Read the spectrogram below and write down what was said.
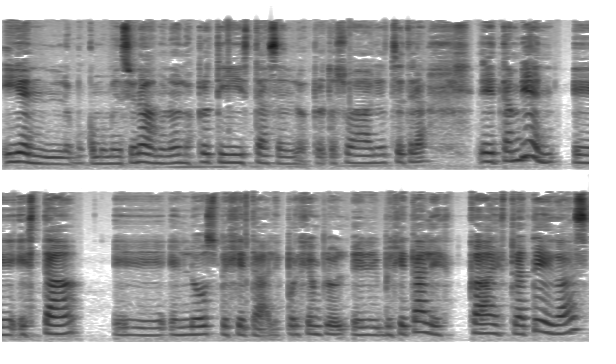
y en, como mencionábamos, ¿no? en los protistas, en los protozoarios, etc., eh, también eh, está eh, en los vegetales. Por ejemplo, vegetales K estrategas,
